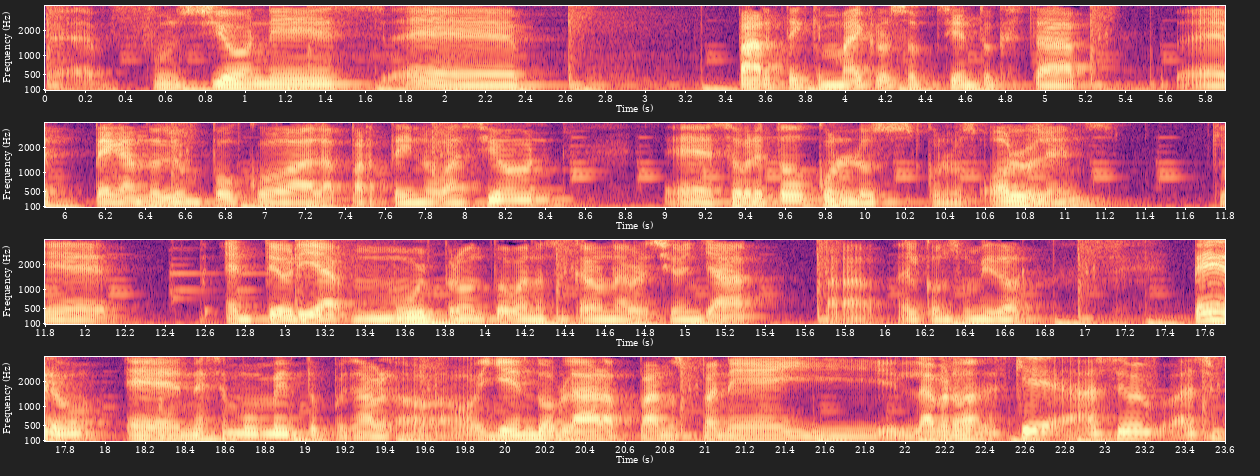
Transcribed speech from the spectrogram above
eh, funciones, eh, parte que Microsoft siento que está eh, pegándole un poco a la parte de innovación, eh, sobre todo con los, con los HoloLens, que en teoría muy pronto van a sacar una versión ya para el consumidor. Pero en ese momento, pues oyendo hablar a Panos Pané, y la verdad es que hace, hace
